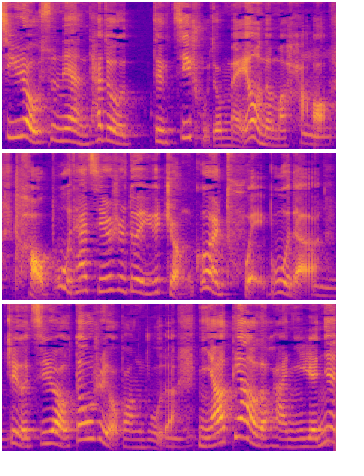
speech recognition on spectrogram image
肌肉训练，它就这个基础就没有那么好。跑步它其实是对于整个腿部的这个肌肉都是有帮助的。你要掉的话，你人家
